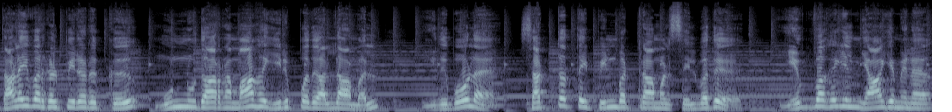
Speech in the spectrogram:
தலைவர்கள் பிறருக்கு முன்னுதாரணமாக இருப்பது அல்லாமல் இதுபோல சட்டத்தை பின்பற்றாமல் செல்வது எவ்வகையில் நியாயம் என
